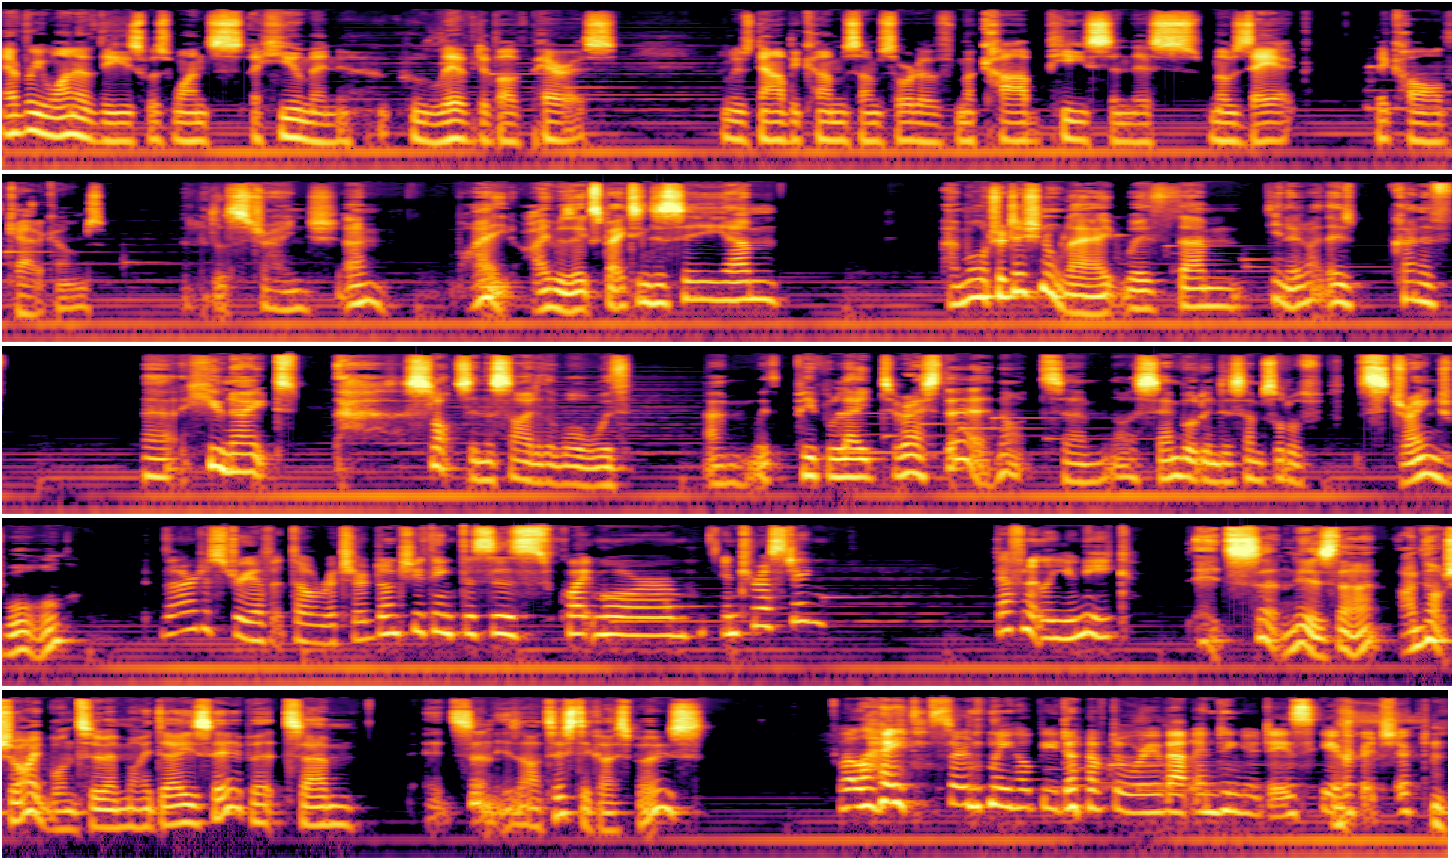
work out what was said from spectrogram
Every one of these was once a human who, lived above Paris and who's now become some sort of macabre piece in this mosaic they called catacombs. A little strange. Um, I I was expecting to see um a more traditional layout with um you know like those kind of uh, hewn out slots in the side of the wall with um with people laid to rest there, not um not assembled into some sort of strange wall. The artistry of it, though, Richard, don't you think this is quite more interesting? Definitely unique. It certainly is that. I'm not sure I'd want to end my days here, but um, it certainly is artistic, I suppose. Well, I certainly hope you don't have to worry about ending your days here, Richard.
